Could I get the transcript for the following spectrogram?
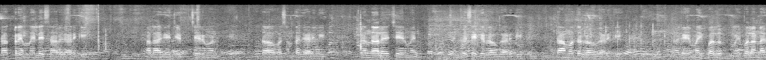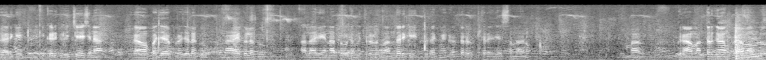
డాక్టర్ ఎమ్మెల్యే సార్ గారికి అలాగే జడ్ చైర్మన్ దా వసంత గారికి గ్రంథాలయ చైర్మన్ చంద్రశేఖరరావు గారికి దామోదర్ రావు గారికి అలాగే మైపాల్ మైపాల్ అన్న గారికి ఇక్కడికి విచ్చేసిన గ్రామ ప్రజా ప్రజలకు నాయకులకు అలాగే నా తోటి మిత్రులకు అందరికీ కృతజ్ఞతలు తెలియజేస్తున్నాను. మా గ్రామ అంతర్గ్రామ గ్రామంలో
